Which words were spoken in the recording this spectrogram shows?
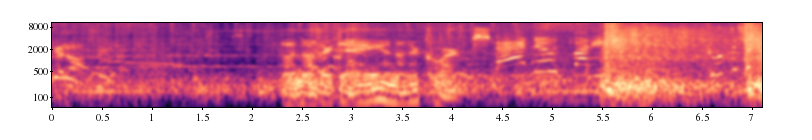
Get off me! Another day, another corpse. Bad news, buddy. Scoop the ship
